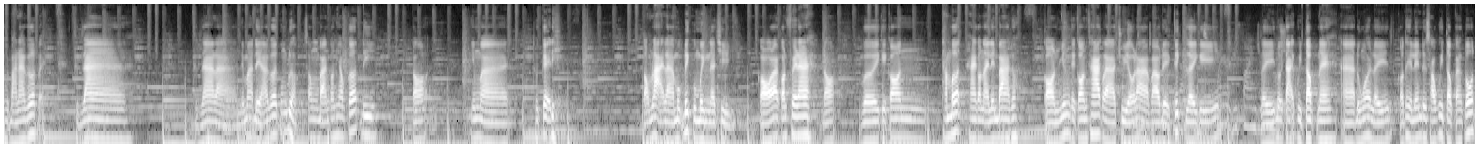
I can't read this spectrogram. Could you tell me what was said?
Thôi bán Agut vậy. Thực ra thực ra là nếu mà để Agut cũng được, xong bán con heo cớt đi, đó. Nhưng mà, thôi kệ đi. Tóm lại là mục đích của mình là chỉ có là con Fera, đó, với cái con tham bớt hai con này lên ba thôi còn những cái con khác là chủ yếu là vào để kích lấy cái lấy nội tại quỷ tộc này à đúng rồi lấy có thể lên được 6 quỷ tộc càng tốt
